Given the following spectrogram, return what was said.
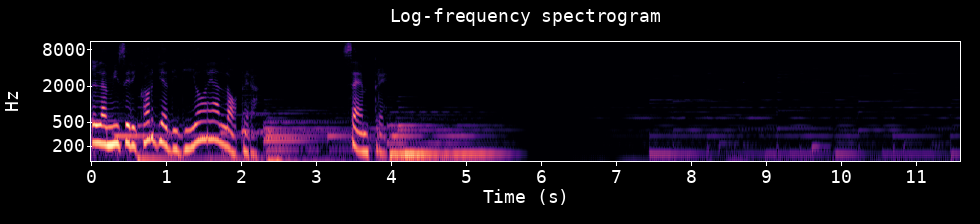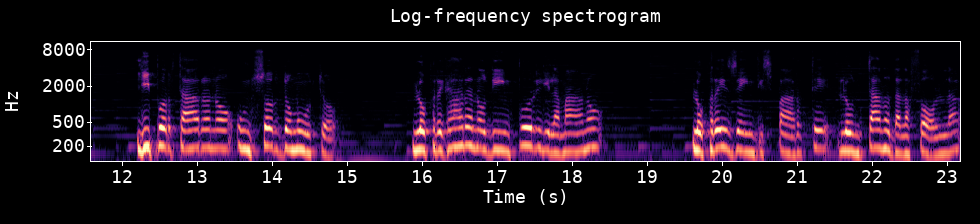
La misericordia di Dio è all'opera. Sempre. Gli portarono un sordo muto, lo pregarono di imporgli la mano, lo prese in disparte, lontano dalla folla,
